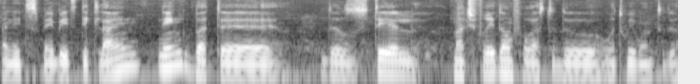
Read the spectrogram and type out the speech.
and it's maybe it's declining, but uh, there's still much freedom for us to do what we want to do.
